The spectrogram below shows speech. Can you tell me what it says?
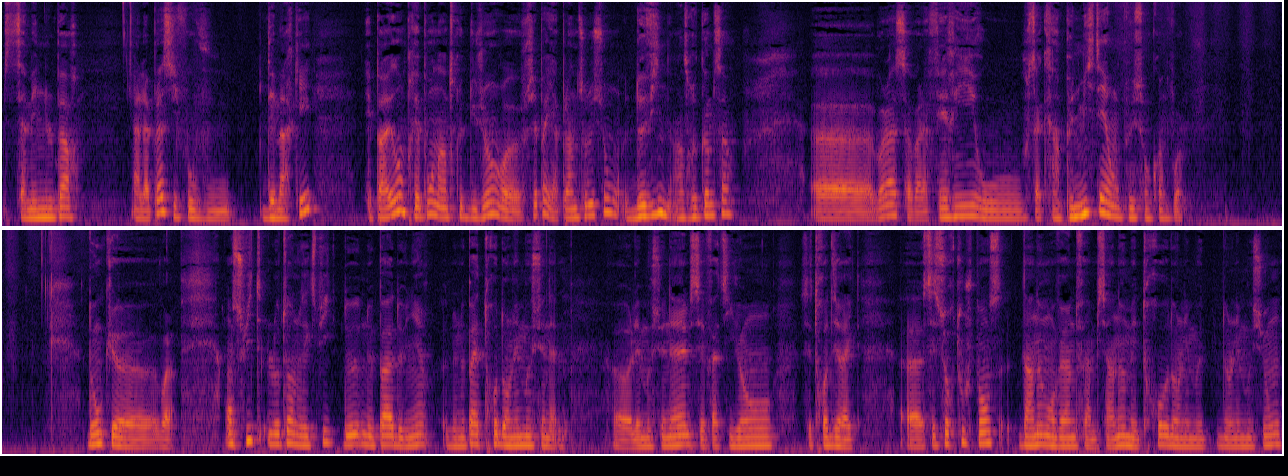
ça mène nulle part. À la place, il faut vous démarquer et par exemple répondre à un truc du genre, je sais pas, il y a plein de solutions, devine, un truc comme ça. Euh, voilà, ça va la faire rire ou ça crée un peu de mystère en plus, encore une fois. Donc euh, voilà. Ensuite, l'auteur nous explique de ne pas devenir, de ne pas être trop dans l'émotionnel. L'émotionnel, c'est fatigant, c'est trop direct. c'est surtout, je pense, d'un homme envers une femme. Si un homme est trop dans l'émotion,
